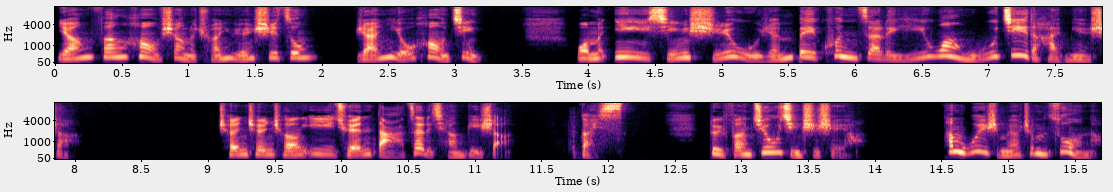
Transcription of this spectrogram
扬帆号上的船员失踪，燃油耗尽。我们一行十五人被困在了一望无际的海面上。陈晨诚一拳打在了墙壁上，该死，对方究竟是谁啊？他们为什么要这么做呢？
